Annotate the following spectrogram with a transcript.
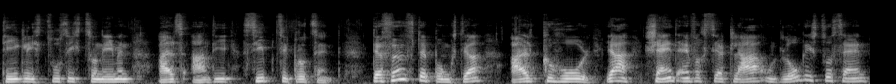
täglich zu sich zu nehmen, als an die 70%. Der fünfte Punkt, ja, Alkohol. Ja, scheint einfach sehr klar und logisch zu sein.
